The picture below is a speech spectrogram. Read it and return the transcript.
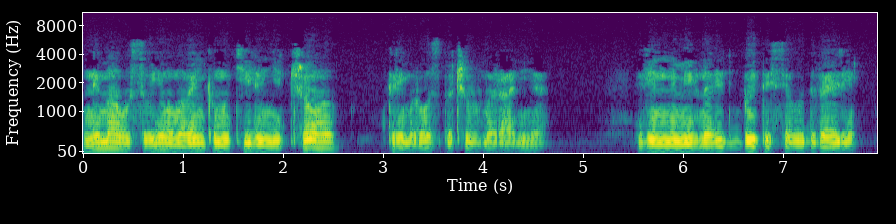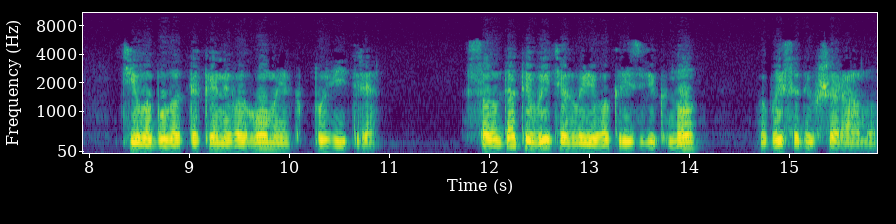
не мав у своєму маленькому тілі нічого, крім розпачу вмирання. Він не міг навіть битися у двері. Тіло було таке невагоме, як повітря. Солдати витягли його крізь вікно висадивши раму.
